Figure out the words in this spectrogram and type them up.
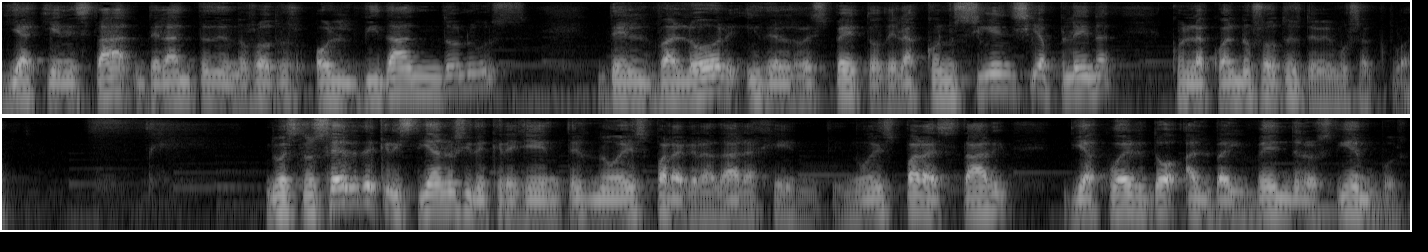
y a quien está delante de nosotros, olvidándonos del valor y del respeto, de la conciencia plena con la cual nosotros debemos actuar. Nuestro ser de cristianos y de creyentes no es para agradar a gente, no es para estar de acuerdo al vaivén de los tiempos.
